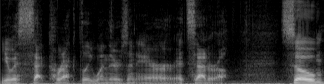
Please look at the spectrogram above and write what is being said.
you know, is set correctly when there's an error, etc. So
